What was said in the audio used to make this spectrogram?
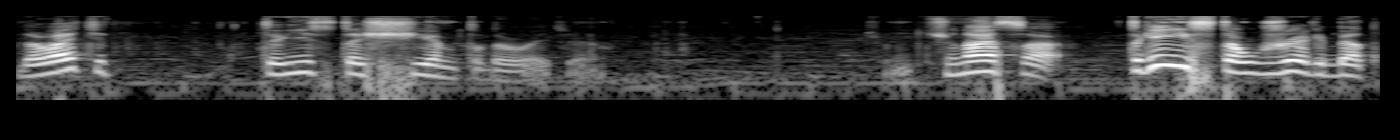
Давайте 300 с чем-то давайте. Начинается 300 уже, ребят.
